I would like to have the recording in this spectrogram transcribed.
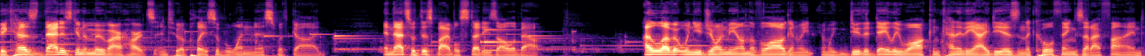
because that is going to move our hearts into a place of oneness with God. And that's what this Bible study is all about. I love it when you join me on the vlog and we and we do the daily walk and kind of the ideas and the cool things that I find.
